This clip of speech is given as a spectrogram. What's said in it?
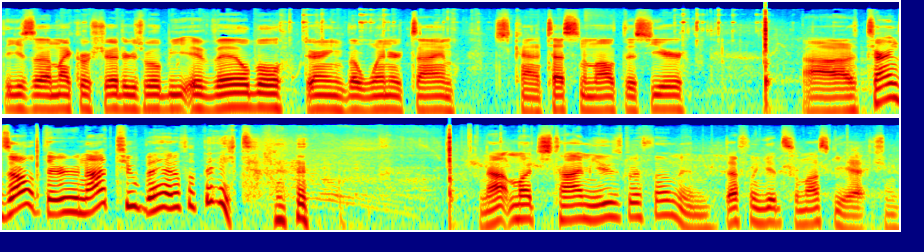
these uh, micro shredders will be available during the winter time. Just kind of testing them out this year. Uh, turns out they're not too bad of a bait. not much time used with them and definitely get some muskie action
